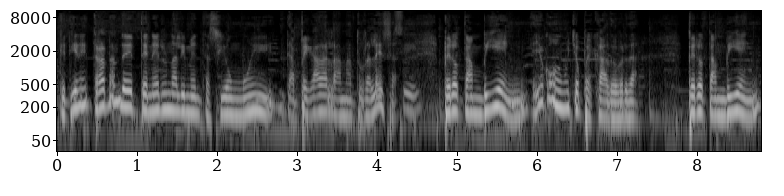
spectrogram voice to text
que tienen, tratan de tener una alimentación muy apegada a la naturaleza. Sí. Pero también, ellos comen mucho pescado, ¿verdad? Pero también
